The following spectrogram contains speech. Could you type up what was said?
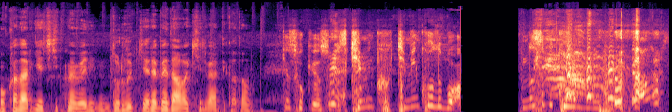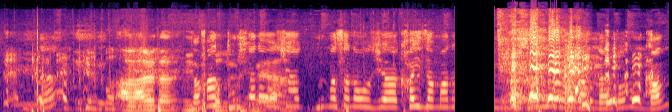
O kadar geç gitmemeliydim. Durduk yere bedava kill verdik adamı. Ne sokuyorsunuz? Kimin kimin kolu bu? Nasıl bir kol Abi harbiden Zaman olmuş dursa ne ya. olacak, durmasa ne olacak? Hay zamanı ya, böyle adamlar oğlum lan.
